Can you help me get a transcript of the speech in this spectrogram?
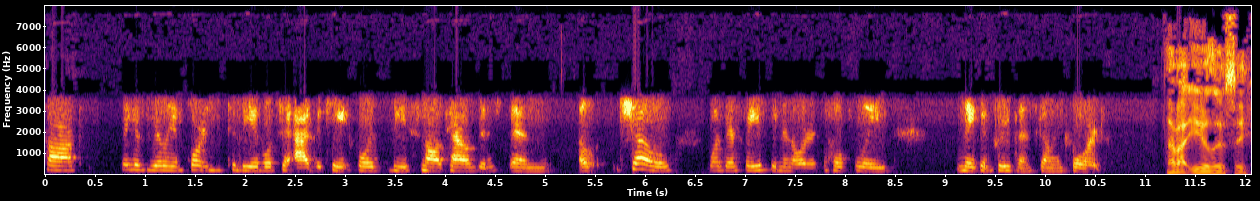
talk. I think it's really important to be able to advocate for these small towns and, and uh, show what they're facing in order to hopefully make improvements going forward. How about you, Lucy?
